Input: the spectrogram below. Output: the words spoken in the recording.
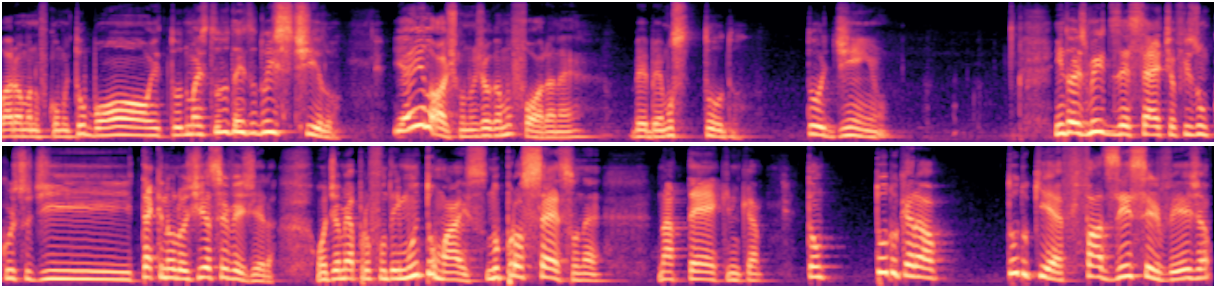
o aroma não ficou muito bom e tudo, mas tudo dentro do estilo. E aí, lógico, não jogamos fora, né? Bebemos tudo. Tudinho. Em 2017 eu fiz um curso de tecnologia cervejeira, onde eu me aprofundei muito mais no processo, né, na técnica. Então, tudo que era tudo que é fazer cerveja,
